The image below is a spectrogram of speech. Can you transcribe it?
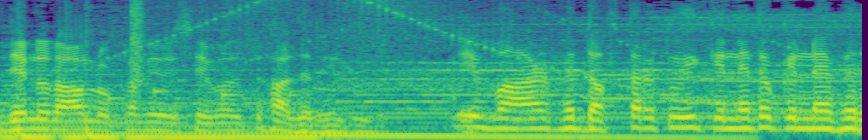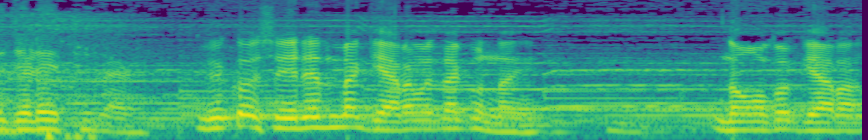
ਦਿਨ ਰਾਤ ਲੋਕਾਂ ਦੀ ਸੇਵਾ ਵਿੱਚ ਹਾਜ਼ਰ ਰਹਿੰਦੀ ਇਹ ਵਾਰਡ ਫਿਰ ਦਫ਼ਤਰ ਤੁਸੀਂ ਕਿੰਨੇ ਤੋਂ ਕਿੰਨੇ ਫਿਰ ਜਿਹੜੇ ਇੱਥੇ ਬੈਠੇ ਵੇਖੋ ਸਵੇਰੇ ਤਾਂ ਮੈਂ 11 ਵਜੇ ਤੱਕ ਹੁੰਦਾ ਜੀ 9 ਤੋਂ 11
